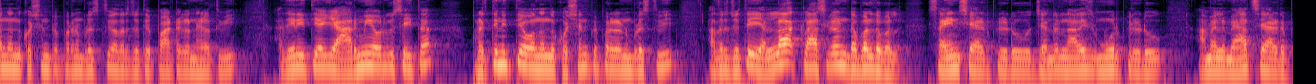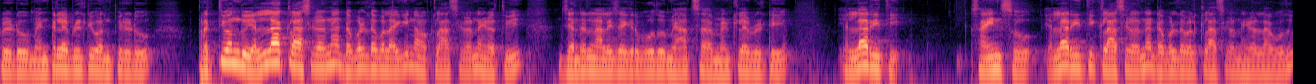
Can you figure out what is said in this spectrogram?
ಒಂದೊಂದು ಕ್ವಶನ್ ಪೇಪರ್ನ ಬಿಡಿಸ್ತೀವಿ ಅದರ ಜೊತೆ ಪಾಠಗಳನ್ನ ಹೇಳ್ತೀವಿ. ಅದೇ ರೀತಿಯಾಗಿ ಆರ್ಮಿ ಅವ್ರಿಗೂ ಸಹಿತ ಪ್ರತಿನಿತ್ಯ ಒಂದೊಂದು ಕ್ವಶನ್ ಪೇಪರ್ಗಳನ್ನು ಬಿಡಿಸ್ತೀವಿ ಅದರ ಜೊತೆ ಎಲ್ಲ ಕ್ಲಾಸ್ಗಳನ್ನು ಡಬಲ್ ಡಬಲ್ ಸೈನ್ಸ್ ಎರಡು ಪೀರಿಯಡು ಜನರಲ್ ನಾಲೆಜ್ ಮೂರು ಪೀರಿಯಡು ಆಮೇಲೆ ಮ್ಯಾಥ್ಸ್ ಎರಡು ಪೀರಿಯಡು ಮೆಂಟಲ್ ಎಬಿಲಿಟಿ ಒಂದು ಪೀರಿಯಡು ಪ್ರತಿಯೊಂದು ಎಲ್ಲ ಕ್ಲಾಸ್ಗಳನ್ನು ಡಬಲ್ ಡಬಲ್ ಆಗಿ ನಾವು ಕ್ಲಾಸ್ಗಳನ್ನು ಹೇಳ್ತೀವಿ. ಜನರಲ್ ನಾಲೆಜ್ ಆಗಿರ್ಬೋದು ಮ್ಯಾಥ್ಸ ಮೆಂಟಲ್ ಎಬಿಲಿಟಿ ಎಲ್ಲ ರೀತಿ. ಸೈನ್ಸು ಎಲ್ಲ ರೀತಿ ಕ್ಲಾಸ್ಗಳನ್ನು ಡಬಲ್ ಡಬಲ್ ಕ್ಲಾಸ್ಗಳನ್ನು ಹೇಳಲಾಗುವುದು.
